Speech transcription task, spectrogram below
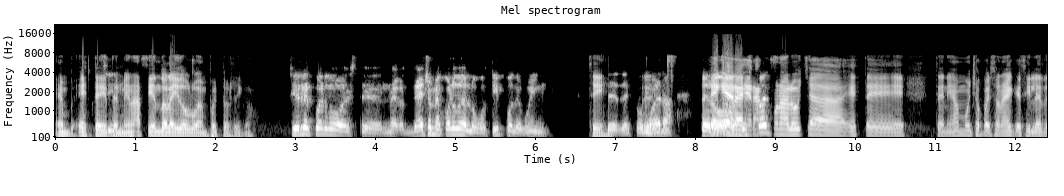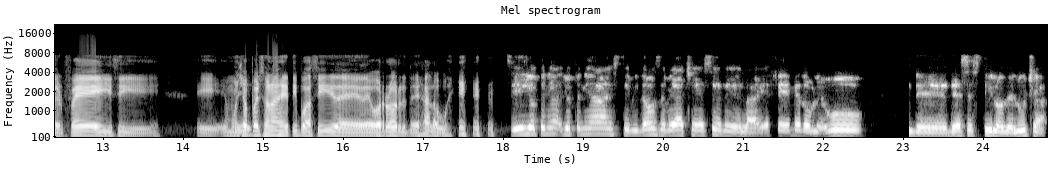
este, termina haciendo la IW en Puerto Rico. Sí recuerdo, este, de hecho me acuerdo del logotipo de Wing, sí. de, cómo era. Pero era, una lucha, este, tenían muchos personajes que si Leatherface y, y muchos personajes tipo así de, horror de Halloween. Sí, yo tenía, yo tenía este videos de VHS de la FMW, de, de ese estilo de lucha.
